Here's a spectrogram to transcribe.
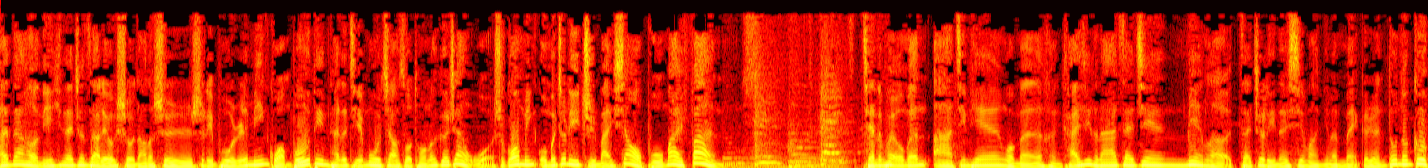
嗨，大家好，您现在正在留守到的是十里铺人民广播电台的节目，叫做《同乐客栈》，我是光明，我们这里只卖笑不卖饭。亲爱的朋友们啊，今天我们很开心和大家再见面了，在这里呢，希望你们每个人都能够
